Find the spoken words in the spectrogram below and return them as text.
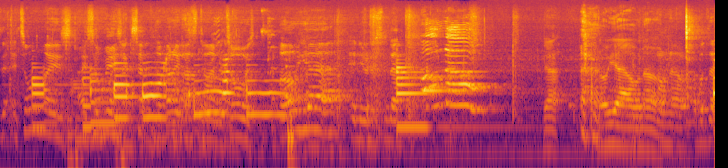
It's always, it's always, except the very last time, it's always, oh yeah, and you listen then, oh no! Yeah. Oh yeah, oh no, oh no. But then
